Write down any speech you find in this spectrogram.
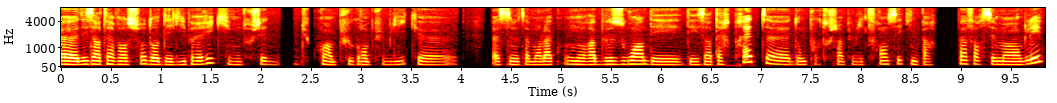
Euh, des interventions dans des librairies qui vont toucher du coup un plus grand public. Euh, c'est notamment là qu'on aura besoin des, interprètes, euh, donc pour toucher un public français qui ne parle pas forcément anglais.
